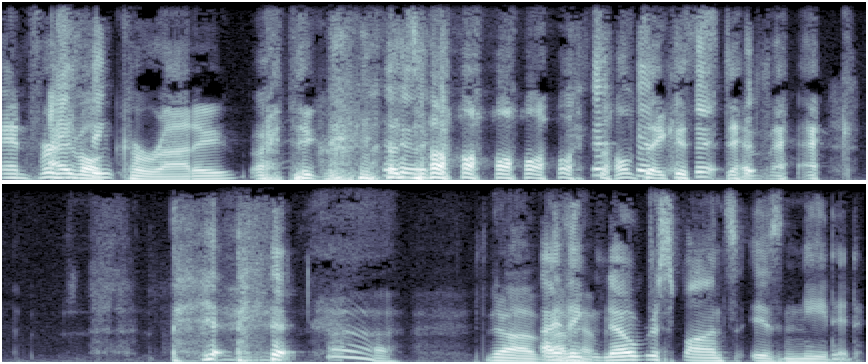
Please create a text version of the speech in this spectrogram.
and first I of all, think- karate. I think let's all let's all take a step back. no, I'm, I think no response is needed.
